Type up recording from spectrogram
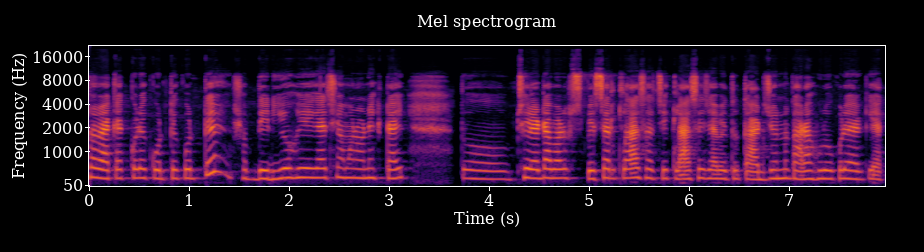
সব এক এক করে করতে করতে সব দেরিও হয়ে গেছে আমার অনেকটাই। তো ছেলেটা আবার স্পেশাল ক্লাস আছে ক্লাসে যাবে, তো তার জন্য তাড়াহুড়ো করে আর কি এক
